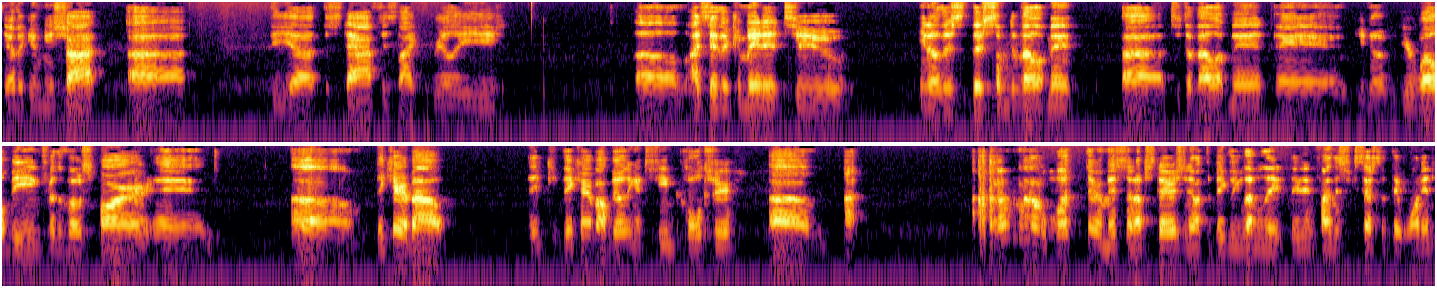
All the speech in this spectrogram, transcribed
yeah, they're giving me a shot. Uh, the uh, the staff is like really. Um, I'd say they're committed to, you know, there's there's some development uh, to development and you know your well being for the most part, and um, they care about they, they care about building a team culture. Um, I, I don't know what they were missing upstairs. You know, at the big league level, they, they didn't find the success that they wanted.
